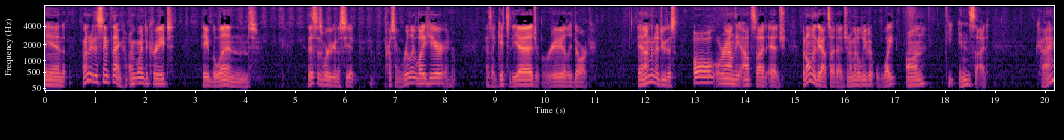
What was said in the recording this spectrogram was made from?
And I'm going to do the same thing. I'm going to create a blend. This is where you're going to see it pressing really light here. And as I get to the edge, really dark. And I'm going to do this all around the outside edge, but only the outside edge. And I'm going to leave it white on the inside. Okay.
